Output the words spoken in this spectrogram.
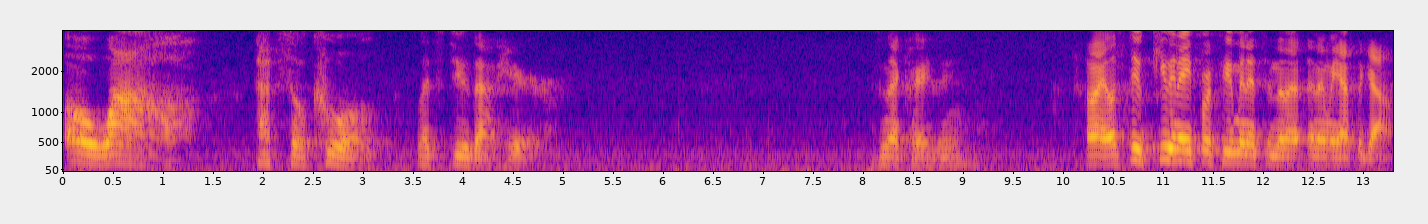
oh, wow, that's so cool. Let's do that here. Isn't that crazy? All right, let's do Q&A for a few minutes and then, I, and then we have to go.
